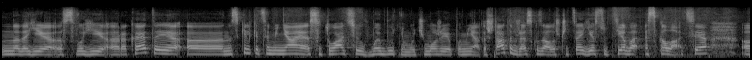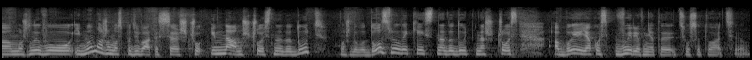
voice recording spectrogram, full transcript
надає свої ракети, е, наскільки це міняє ситуацію в майбутньому? Чи може її поміняти? Штати вже сказали, що це є суттєва ескалація. Е, Можливо, і ми можемо сподіватися, що і нам щось не дадуть. Можливо, дозвіл якийсь нададуть на щось, аби якось вирівняти цю ситуацію.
